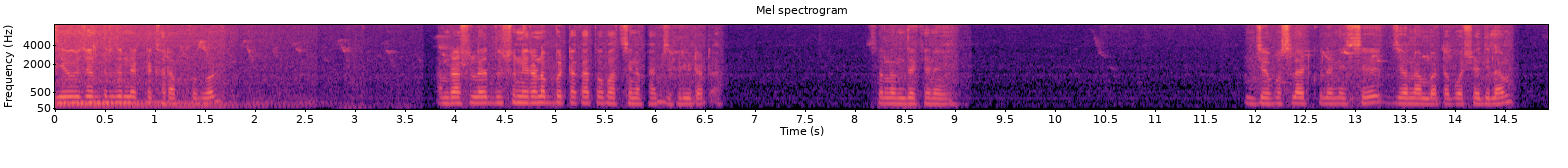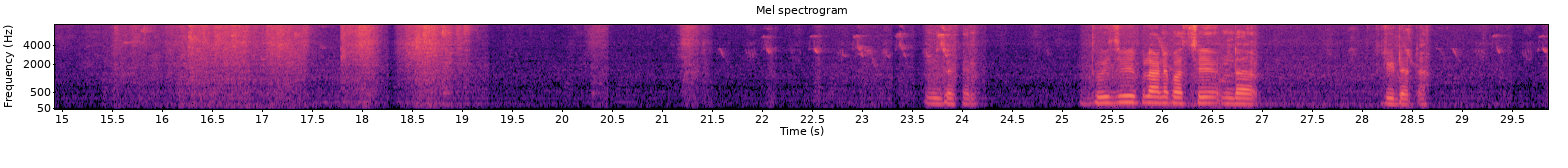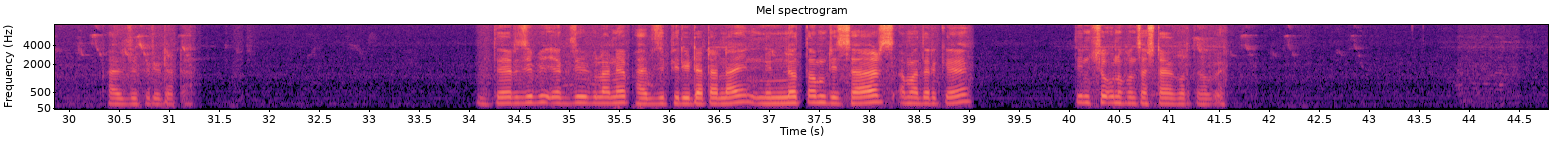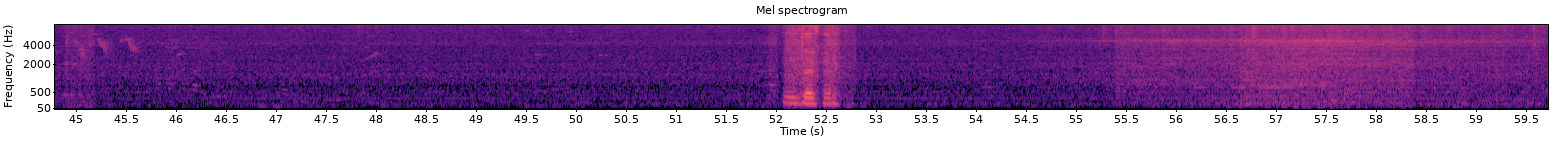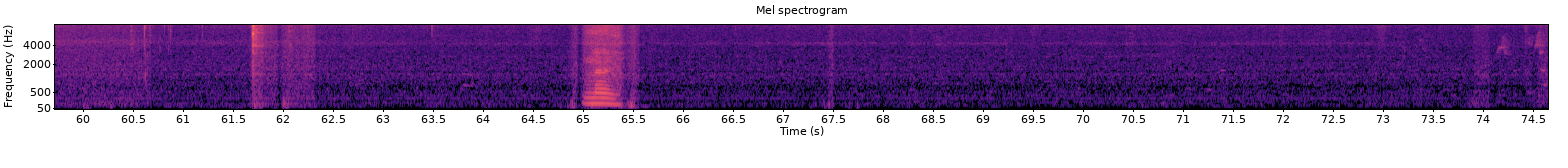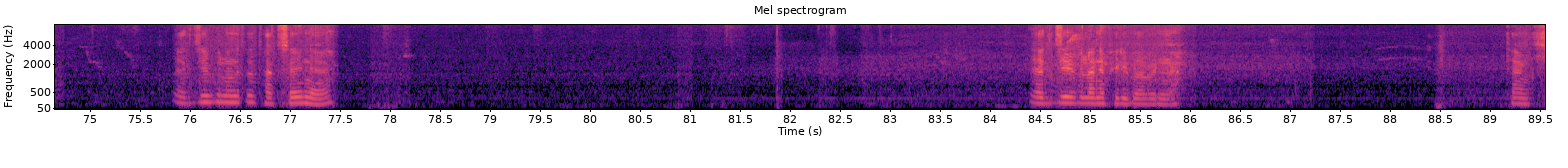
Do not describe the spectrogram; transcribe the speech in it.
জিও জন্য একটা খারাপ খবর। আমরা আসলে দুশো নিরানব্বই টাকা তো পাচ্ছি না ফাইভ জি ফ্রি ডাটা চলুন দেখে নেই। জিও স্লাইড খুলে নিচ্ছি, জিও নাম্বারটা বসিয়ে দিলাম। দেখেন, দুই জিবি প্ল্যানে পাচ্ছি আমরা free data five G free data দেড় জিবি এক জিবি প্ল্যানে ফাইভ জি ফ্রি ডাটা নাই। ন্যূনতম রিচার্জ আমাদেরকে তিনশো উনপঞ্চাশ টাকা করতে হবে। দেখেন। নাই এক জিবি তো থাকছেই না। এক জিবি প্ল্যানে ফ্রি পাবেন না। থ্যাংকস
